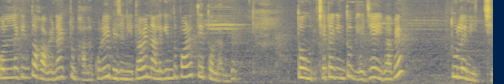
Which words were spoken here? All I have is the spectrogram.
করলে কিন্তু হবে না, একটু ভালো করেই ভেজে নিতে হবে, নাহলে কিন্তু পরে তেতো লাগবে। তো উচ্ছেটা কিন্তু ভেজে এইভাবে তুলে নিচ্ছি।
